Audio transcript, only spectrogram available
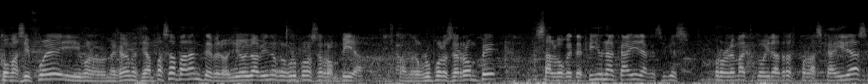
como así fue y bueno, los mecánicos me decían pasa para adelante, pero yo iba viendo que el grupo no se rompía. Cuando el grupo no se rompe, salvo que te pille una caída, que sí que es problemático ir atrás por las caídas,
